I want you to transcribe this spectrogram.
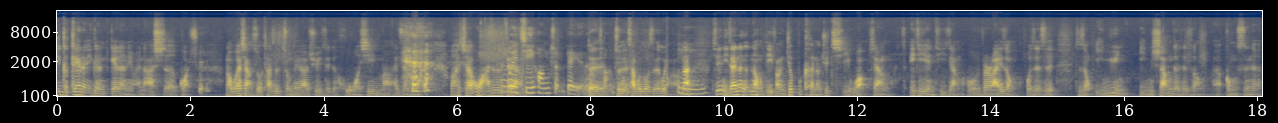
一个 gallon 一个人 gallon 你还拿十二罐。那我在想说，他是准备要去这个火星吗，还是怎么样？我觉得哇，这是为饥荒准备的那种对，就是差不多是为。那其实你在那个那种地方，你就不可能去期望像 AT&T 这样，或 Verizon 或者是这种营运营商的这种呃公司呢，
